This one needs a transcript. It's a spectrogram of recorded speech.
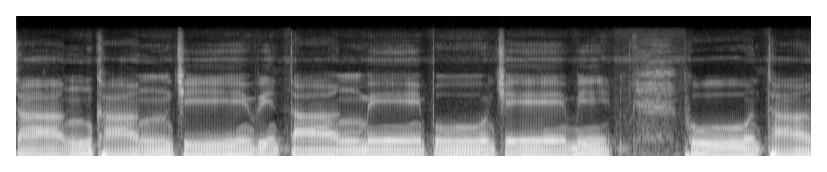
สังขังชีวิตตังเมปุเชมิพุทธัง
